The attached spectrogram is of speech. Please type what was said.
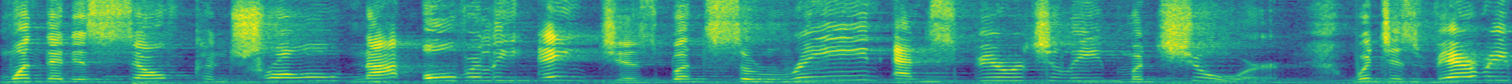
one that is self controlled, not overly anxious, but serene and spiritually mature, which is very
